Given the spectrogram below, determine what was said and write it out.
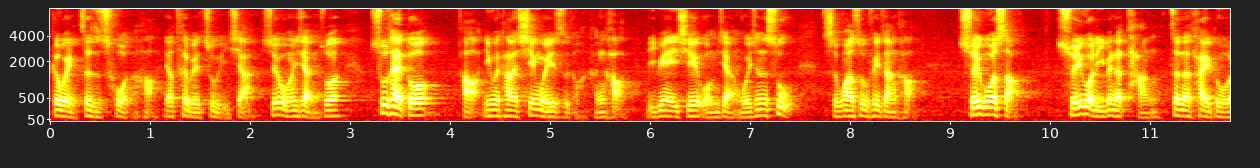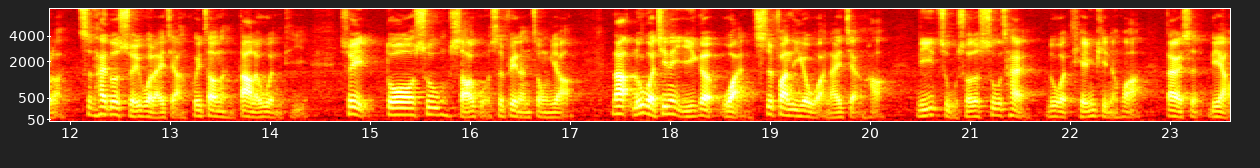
各位这是错的哈，要特别注意一下。所以我们讲说蔬菜多好，因为它的纤维质很好，里面一些我们讲维生素、植化素非常好。水果少，水果里面的糖真的太多了，吃太多水果来讲会造成很大的问题。所以多蔬少果是非常重要。那如果今天以一个碗吃饭的一个碗来讲哈，你煮熟的蔬菜如果甜品的话，大概是两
